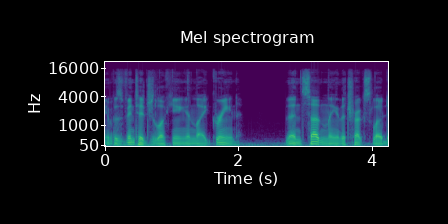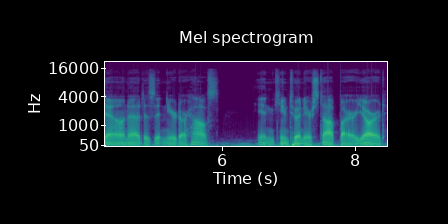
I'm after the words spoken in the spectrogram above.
it was vintage looking and light green. Then suddenly the truck slowed down as it neared our house and came to a near stop by our yard.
